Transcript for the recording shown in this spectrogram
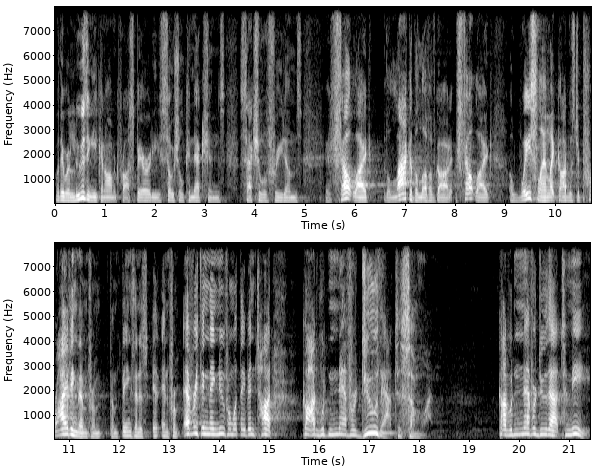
where they were losing economic prosperity, social connections, sexual freedoms. It felt like the lack of the love of God. It felt like a wasteland, like God was depriving them from, from things and, his, and from everything they knew from what they've been taught. God would never do that to someone. God would never do that to me.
